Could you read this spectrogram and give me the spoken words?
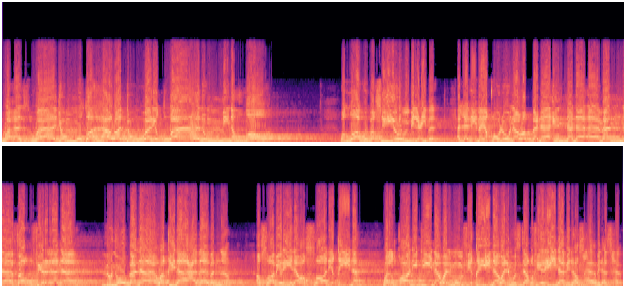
وأزواج مطهرة ورضوان من الله. والله بصير بالعباد. الذين يقولون ربنا إننا آمنا فاغفر لنا ذنوبنا وقنا عذاب النار. الصابرين والصادقين والقانتين والمنفقين والمستغفرين بالأصحاب بالأسحاب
